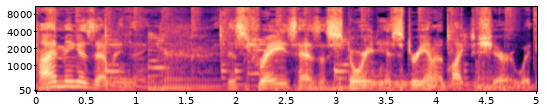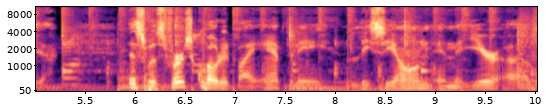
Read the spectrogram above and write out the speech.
Timing is everything. This phrase has a storied history, and I'd like to share it with you. This was first quoted by Anthony Lencioni in the year of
